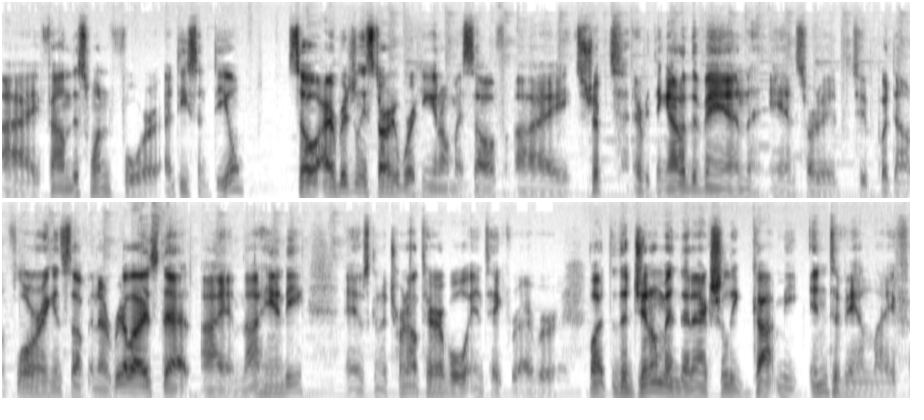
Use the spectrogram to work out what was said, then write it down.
I found this one for a decent deal. So I originally started working it on myself. I stripped everything out of the van and started to put down flooring and stuff. And I realized that I am not handy and it was going to turn out terrible and take forever. But the gentleman that actually got me into van life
